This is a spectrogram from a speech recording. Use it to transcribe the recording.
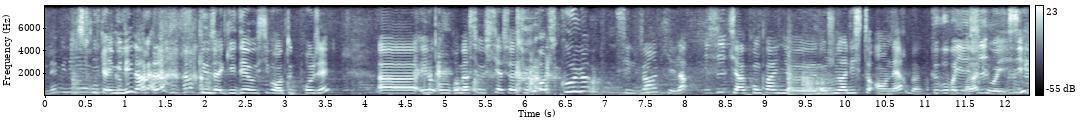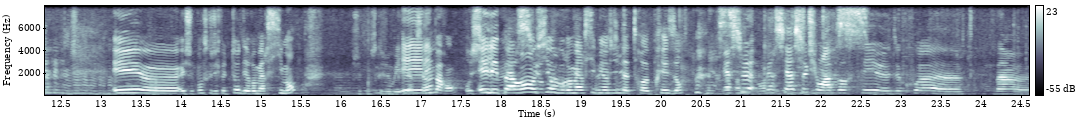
elle est, Émilie, se trouve Émilie là, voilà, qui nous a guidés aussi pendant tout le projet. Euh, et on remercie aussi l'association Old School, Sylvain qui est là, qui accompagne euh, nos journalistes en herbe. Que vous voyez Voilà, ici. Que vous voyez ici. Et, euh, et je pense que j'ai fait le tour des remerciements. Je pense que j'ai oublié Et personne. les parents aussi. Et les parents Merci aussi, on vous remercie bien sûr d'être présents. Merci, merci à ceux qui ont apporté de quoi euh, ben, euh,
